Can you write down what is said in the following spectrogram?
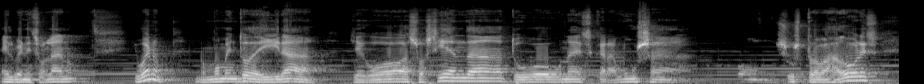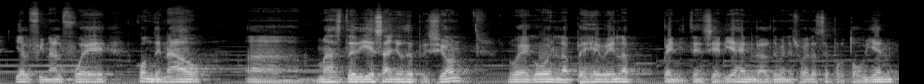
el venezolano. Y bueno, en un momento de ira llegó a su hacienda, tuvo una escaramuza con sus trabajadores y al final fue condenado a más de 10 años de prisión. Luego en la PGB, en la Penitenciaría General de Venezuela, se portó bien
